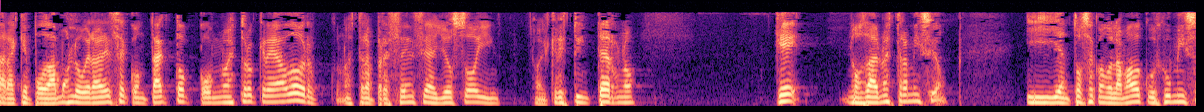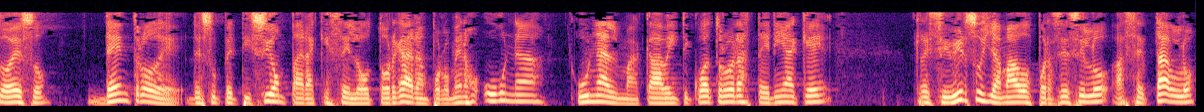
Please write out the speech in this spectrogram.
para que podamos lograr ese contacto con nuestro Creador, con nuestra presencia yo soy, con el Cristo interno, que nos da nuestra misión. Y entonces cuando el amado Kuzhum hizo eso, dentro de, de, su petición para que se lo otorgaran por lo menos una un alma cada 24 horas tenía que recibir sus llamados, por así decirlo, aceptarlo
